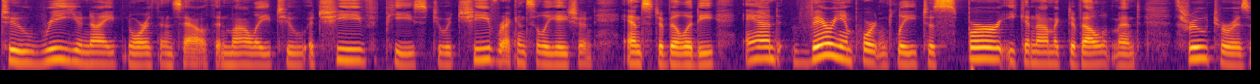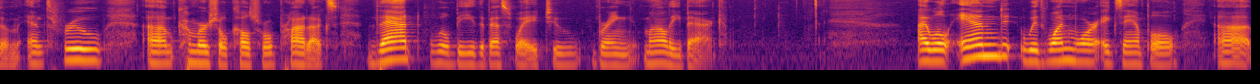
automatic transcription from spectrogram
to reunite North and South in Mali to achieve peace, to achieve reconciliation and stability, and very importantly, to spur economic development through tourism and through um, commercial cultural products. That will be the best way to bring Mali back. I will end with one more example Uh,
